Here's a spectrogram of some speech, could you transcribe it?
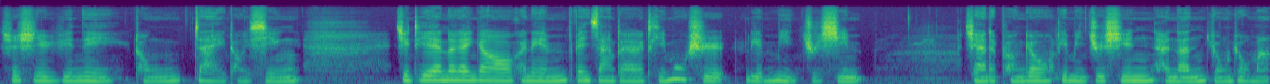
时时与你同在同行。今天乐恩要和您分享的题目是怜悯之心。亲爱的朋友，怜悯之心很难拥有吗？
